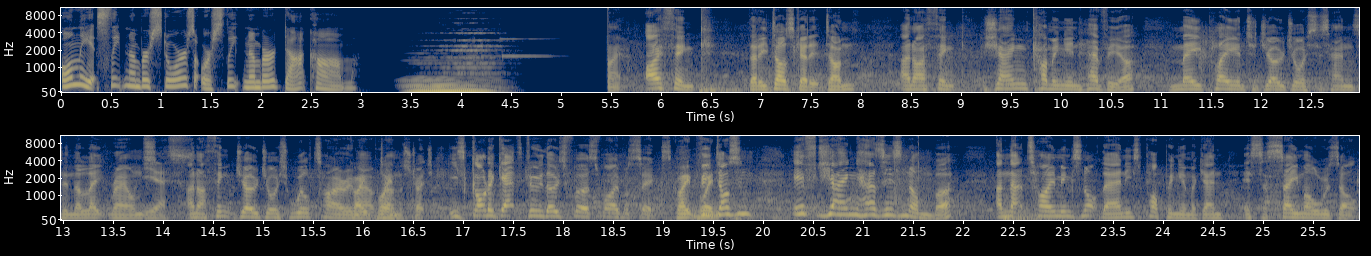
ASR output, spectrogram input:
Only at Sleep Number stores or sleepnumber.com. I think that he does get it done, and I think Zhang coming in heavier may play into Joe Joyce's hands in the late rounds. Yes. And I think Joe Joyce will tire him Great out point. down the stretch. He's got to get through those first five or six. Great If he point. doesn't, if Zhang has his number and that timing's not there and he's popping him again, it's the same old result.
